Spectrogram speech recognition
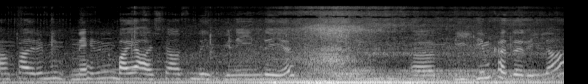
Amstel'in nehrinin bayağı aşağısındayız, güneyindeyiz. Ee, bildiğim kadarıyla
